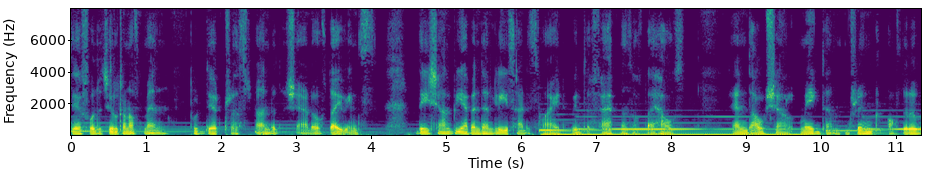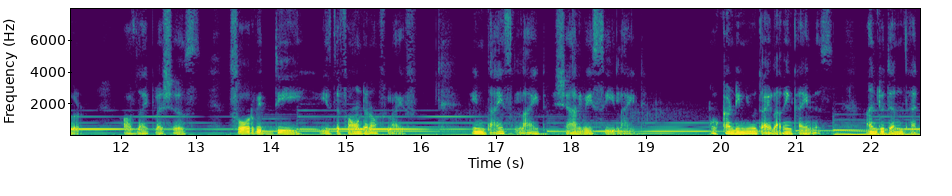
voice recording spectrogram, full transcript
Therefore the children of men put their trust under the shadow of thy wings. They shall be abundantly satisfied with the fatness of thy house, and thou shalt make them drink of the river of thy pleasures. For with thee is the fountain of life. In thy light shall we see light. O continue thy loving kindness unto them that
